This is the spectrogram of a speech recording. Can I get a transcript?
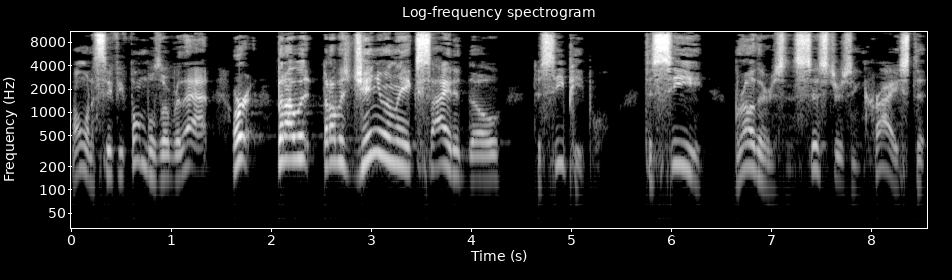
I want to see if he fumbles over that. Or, but I was, but I was genuinely excited though to see people, to see brothers and sisters in Christ, to,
